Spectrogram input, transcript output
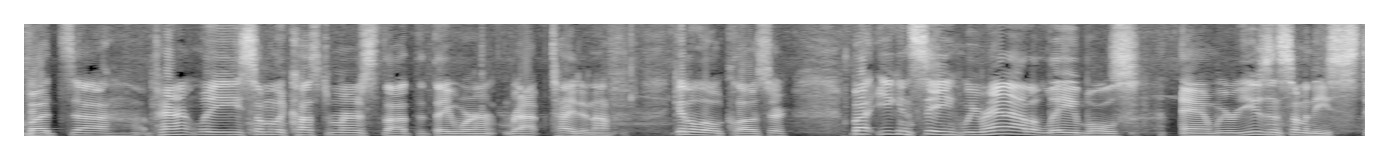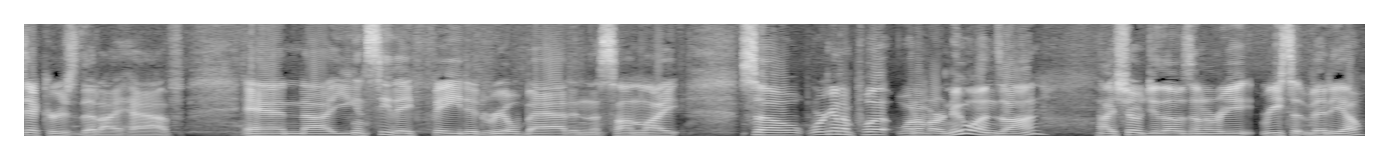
But uh, apparently some of the customers thought that they weren't wrapped tight enough. Get a little closer. But you can see we ran out of labels and we were using some of these stickers that I have. And uh, you can see they faded real bad in the sunlight. So we're going to put one of our new ones on. I showed you those in a re recent video.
